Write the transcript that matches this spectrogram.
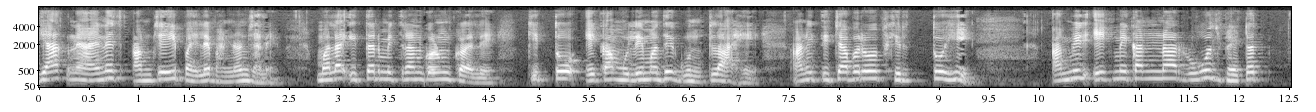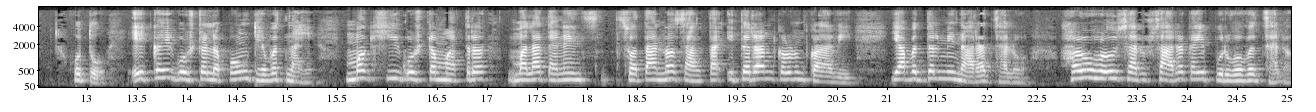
या न्यायानेच आमचेही पहिले भांडण झाले. मला इतर मित्रांकडून कळले की तो एका मुलीमध्ये गुंतला आहे आणि तिच्याबरोबर फिरतोही. आम्ही एकमेकांना रोज भेटत होतो. एकही गोष्ट लपवून ठेवत नाही. मग ही गोष्ट मात्र मला त्याने स्वतः न सांगता इतरांकडून कळावी. याबद्दल मी नाराज झालो. हळूहळू सार सारं काही पूर्ववत झालं.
